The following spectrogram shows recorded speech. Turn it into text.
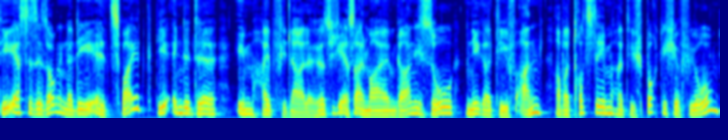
Die erste Saison in der DEL 2, die endete im Halbfinale. Hört sich erst einmal gar nicht so negativ an, aber trotzdem hat die sportliche Führung,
